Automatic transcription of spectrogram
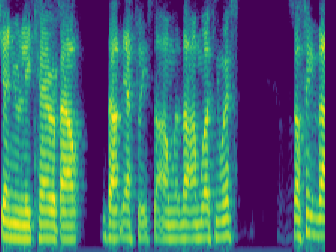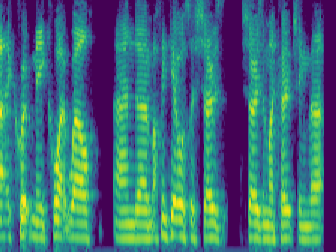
genuinely care about about the athletes that I'm that I'm working with. So I think that equipped me quite well, and um, I think it also shows shows in my coaching that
